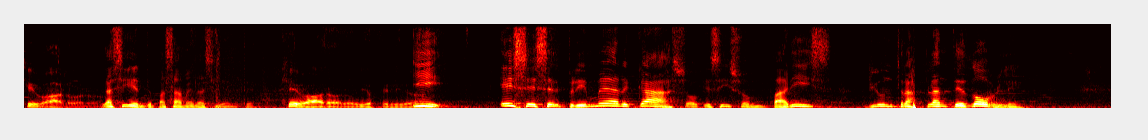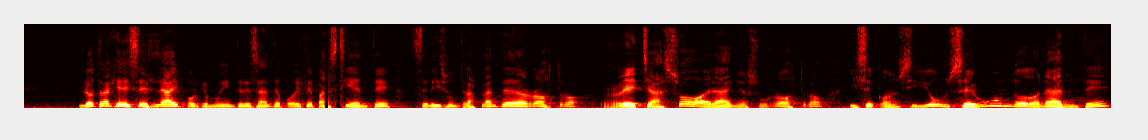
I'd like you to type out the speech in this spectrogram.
Qué bárbaro. La siguiente, pasame la siguiente. Qué bárbaro, Dios querido. Y ese es el primer caso que se hizo en París de un trasplante doble. Lo traje de ese slide porque es muy interesante, porque este paciente se le hizo un trasplante de rostro, rechazó al año su rostro y se consiguió un segundo donante.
